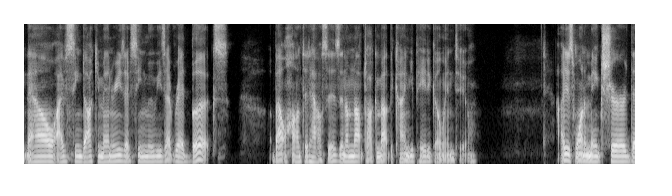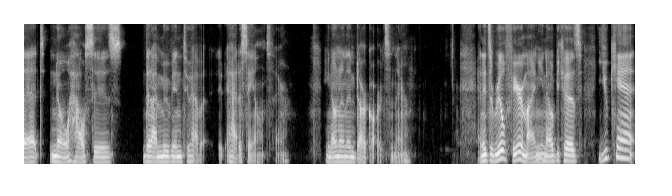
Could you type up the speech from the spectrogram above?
Now, I've seen documentaries, I've seen movies, I've read books about haunted houses, and I'm not talking about the kind you pay to go into. I just want to make sure that no houses that I move into have had a seance there. You know, none of them dark arts in there. And it's a real fear of mine, you know, because you can't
